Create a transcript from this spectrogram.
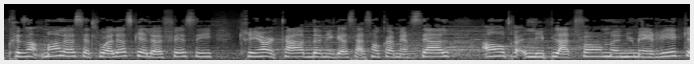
présentement, là, cette loi-là, ce qu'elle a fait, c'est créer un cadre de négociation commerciale entre les plateformes numériques,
